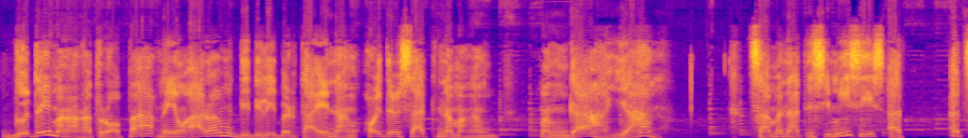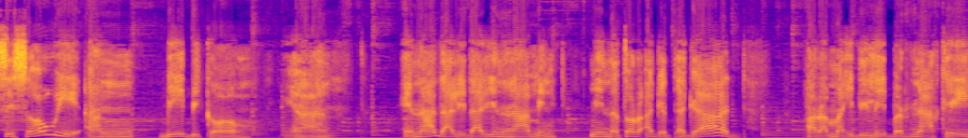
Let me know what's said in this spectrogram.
Good day mga katropa. Ngayong araw magdi-deliver tayo ng order sa atin ng mga mangga. Yan. Sama natin si Mrs. at at si Zoe, ang baby ko. Yan. E na, dali-dali na namin minator agad-agad para ma-deliver na kay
